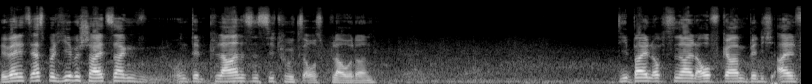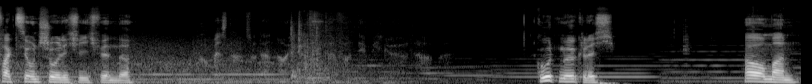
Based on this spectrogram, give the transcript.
Wir werden jetzt erstmal hier Bescheid sagen und den Plan des Instituts ausplaudern. Die beiden optionalen Aufgaben bin ich allen Fraktionen schuldig, wie ich finde. Du bist also der neue Leader, von dem ich gehört habe. Gut möglich. Oh Mann.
